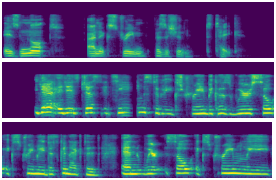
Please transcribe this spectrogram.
is not an extreme position to take. Yeah, it is just, it seems to be extreme because we're so extremely disconnected and we're so extremely,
